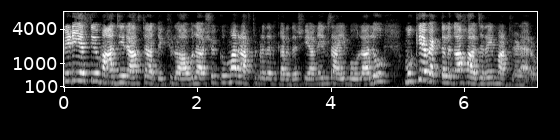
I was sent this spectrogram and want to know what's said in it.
పీడీఎస్యు మాజీ రాష్ట్ర అధ్యక్షులు ఆవుల అశోక్ కుమార్ రాష్ట్ర ప్రధాన కార్యదర్శి అనిల్ సాయి బోలాలు ముఖ్య వ్యక్తులుగా హాజరై మాట్లాడారు.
